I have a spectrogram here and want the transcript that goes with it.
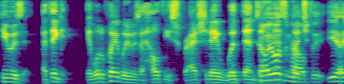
he was I think able to play, but he was a healthy scratch today with Denzel. No, he wasn't which- healthy. Yeah,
